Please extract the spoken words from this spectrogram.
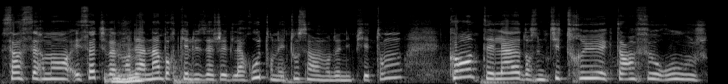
sincèrement, et ça, tu vas Mhm. demander à n'importe quel usager de la route, on est tous à un moment donné piétons. Quand tu es là dans une petite rue et que tu as un feu rouge,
